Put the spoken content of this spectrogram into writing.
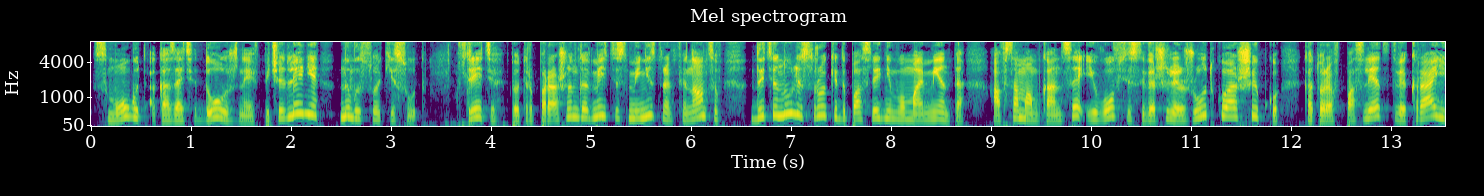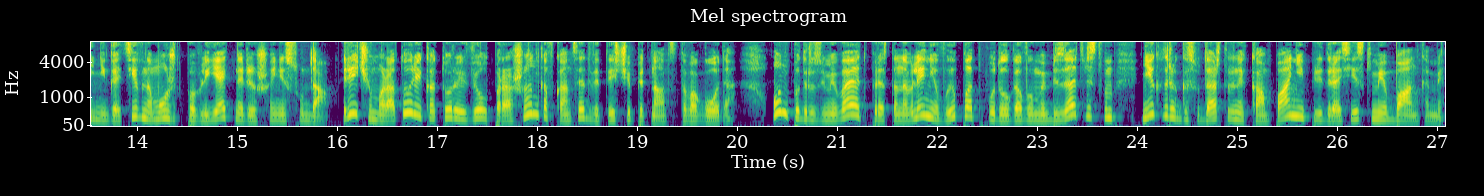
смогут оказать должное впечатление на высокий суд. В-третьих, Петр Порошенко вместе с министром финансов дотянули сроки до последнего момента, а в самом конце и вовсе совершили жуткую ошибку, которая впоследствии крайне негативно может повлиять на решение суда. Речь о моратории, который ввел Порошенко в конце конце 2015 года. Он подразумевает приостановление выплат по долговым обязательствам некоторых государственных компаний перед российскими банками.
